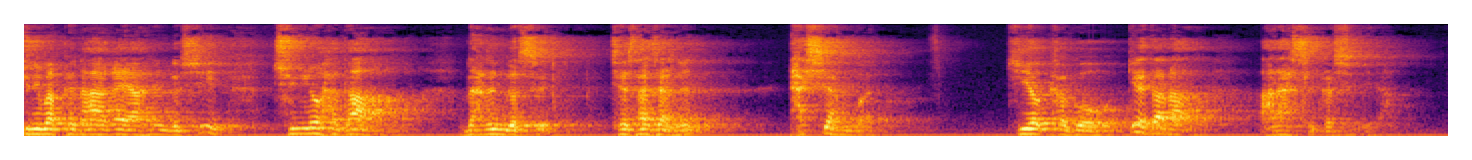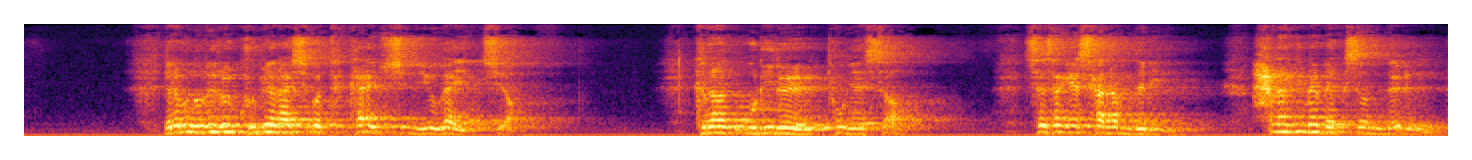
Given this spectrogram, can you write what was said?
주님 앞에 나아가야 하는 것이 중요하다라는 것을 제사장은 다시 한번 기억하고 깨달아 알았을 것입니다. 여러분 우리를 구별하시고 택하여 주신 이유가 있지요. 그런 우리를 통해서 세상의 사람들이 하나님의 백성들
